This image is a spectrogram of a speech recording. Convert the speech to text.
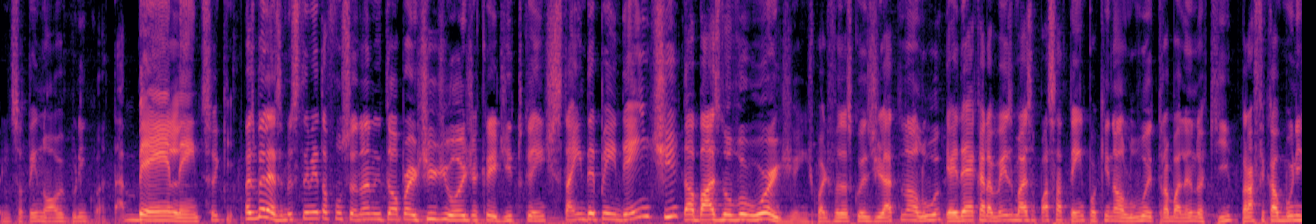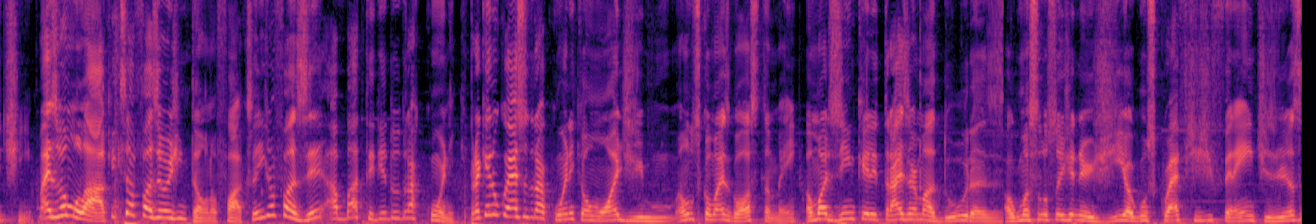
A gente só tem nove por enquanto. Tá bem lento isso aqui. Mas beleza, meu sistema tá funcionando, então a partir de hoje acredito que a gente está independente da base no Overworld. A gente pode fazer as coisas direto na Lua. E a ideia é cada vez mais eu passar tempo aqui na Lua e trabalhando aqui pra ficar bonitinho. Mas vamos lá, o que, que você vai fazer hoje então, no Fox? A gente vai fazer a bateria do Draconic. Pra quem não conhece o Draconic, é um mod, é um dos que eu mais gosto também. É um modzinho que ele traz armaduras, algumas soluções de energia, alguns crafts diferentes,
